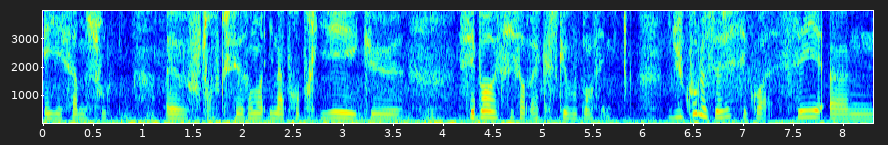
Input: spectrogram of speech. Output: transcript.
et ça me saoule. Euh, je trouve que c'est vraiment inapproprié et que c'est pas aussi sympa que ce que vous pensez. Du coup, le sujet, c'est quoi? C'est euh,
